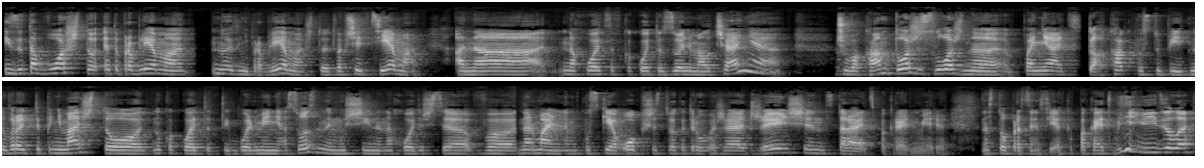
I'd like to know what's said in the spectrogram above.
из-за того, что эта проблема, ну это не проблема, что это вообще тема, она находится в какой-то зоне молчания, чувакам тоже сложно понять, а как поступить. Ну, вроде ты понимаешь, что ну, какой-то ты более-менее осознанный мужчина, находишься в нормальном куске общества, которое уважает женщин, старается, по крайней мере, на сто процентов. Я пока этого не видела.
